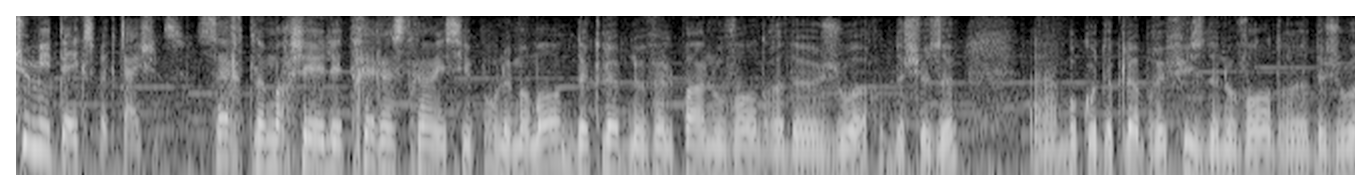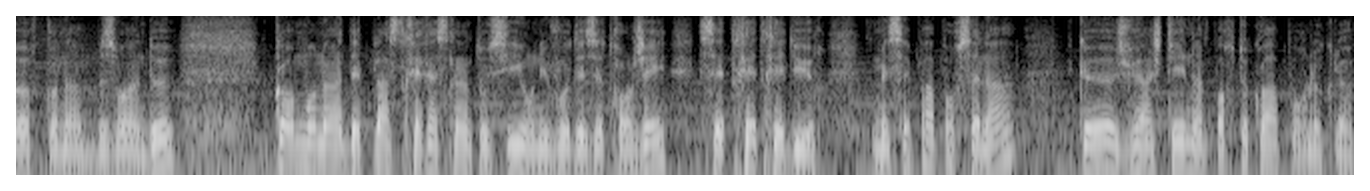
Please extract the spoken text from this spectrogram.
to meet the expectations. Certes, le marché il est très restreint ici pour le moment. Deux clubs ne veulent pas nous vendre de joueurs de chez eux. Euh, beaucoup de clubs refusent de nous vendre de joueurs qu'on a besoin d'eux. Comme on a des places très restreintes aussi au niveau des étrangers, c'est très très dur. Mais c'est pas pour cela que je vais acheter n'importe quoi pour le club.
